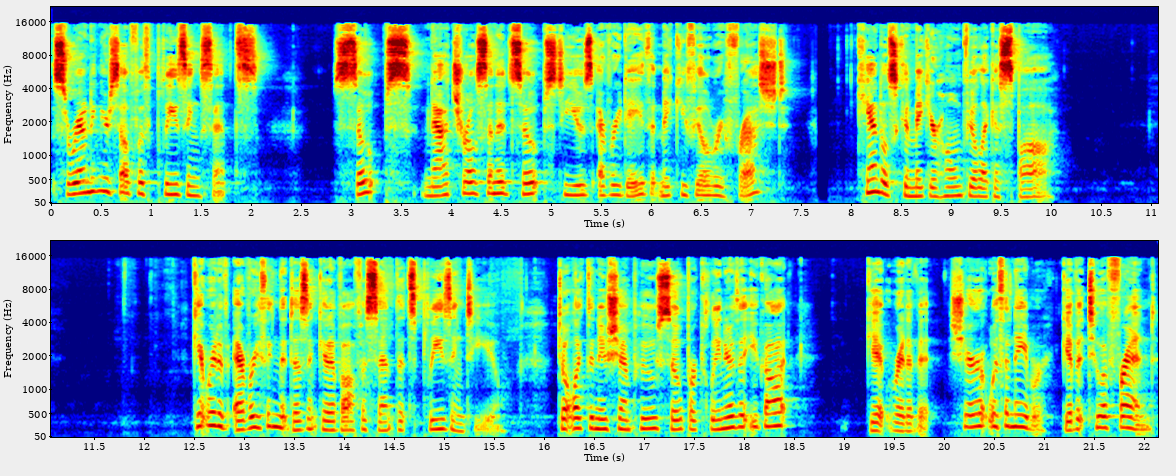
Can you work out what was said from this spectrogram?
surrounding yourself with pleasing scents. Soaps, natural scented soaps to use every day that make you feel refreshed. Candles can make your home feel like a spa. Get rid of everything that doesn't give off a scent that's pleasing to you. Don't like the new shampoo, soap, or cleaner that you got? Get rid of it. Share it with a neighbor. Give it to a friend.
